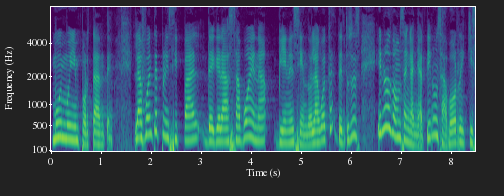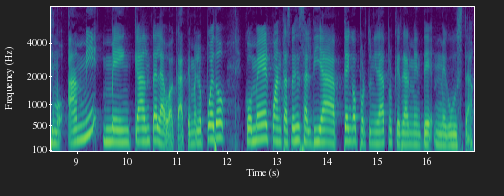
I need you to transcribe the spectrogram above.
muy, muy importante. La fuente principal de grasa buena viene siendo el aguacate. Entonces, y no nos vamos a engañar, tiene un sabor riquísimo. A mí me encanta el aguacate, me lo puedo comer cuantas veces al día tenga oportunidad porque realmente me gusta.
